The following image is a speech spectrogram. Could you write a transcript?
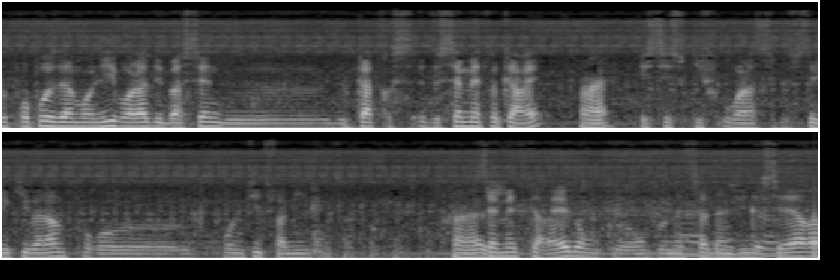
je propose dans mon livre là, des bassins de, de, 4, de 5 mètres carrés. Ouais. Et c'est ce qu'il faut- voilà, c'est l'équivalent pour, euh, pour une petite famille. Comme ça, quoi. Ouais, 5 mètres carrés, donc euh, on peut mettre ça dans une serre.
